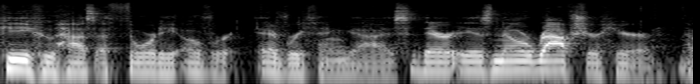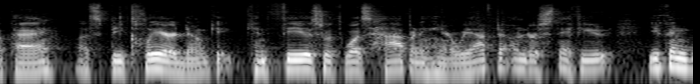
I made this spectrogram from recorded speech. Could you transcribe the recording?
he who has authority over everything, guys. There is no rapture here, okay? Let's be clear. Don't get confused with what's happening here. We have to understand if you you can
